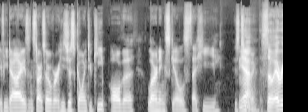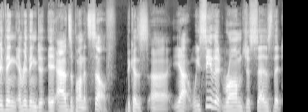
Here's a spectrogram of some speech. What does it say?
if he dies and starts over, he's just going to keep all the learning skills that he is yeah. doing. So everything everything it adds upon itself because uh yeah, we see that Rom just says that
